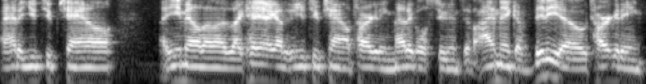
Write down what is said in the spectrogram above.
I had a YouTube channel. I emailed them. I was like, "Hey, I got this YouTube channel targeting medical students. If I make a video targeting,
